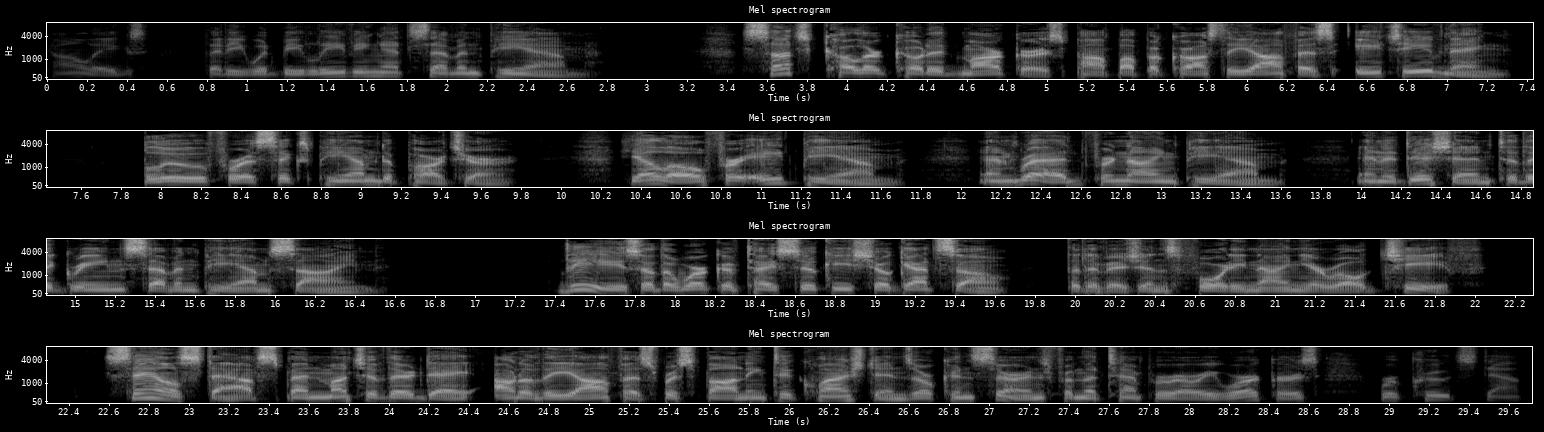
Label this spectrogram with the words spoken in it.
colleagues that he would be leaving at 7 p.m. Such color coded markers pop up across the office each evening blue for a 6 p.m. departure, yellow for 8 p.m., and red for 9 p.m., in addition to the green 7 p.m. sign. These are the work of Taisuke Shogetsu, the division's 49 year old chief. Sales staff spend much of their day out of the office responding to questions or concerns from the temporary workers, recruit staffing.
